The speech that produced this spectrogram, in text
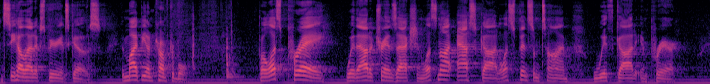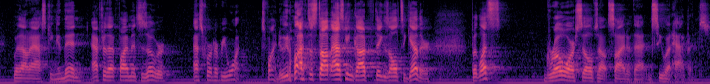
And see how that experience goes. It might be uncomfortable, but let's pray without a transaction. Let's not ask God. Let's spend some time with God in prayer without asking. And then after that five minutes is over, ask for whatever you want. It's fine. We don't have to stop asking God for things altogether, but let's grow ourselves outside of that and see what happens.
